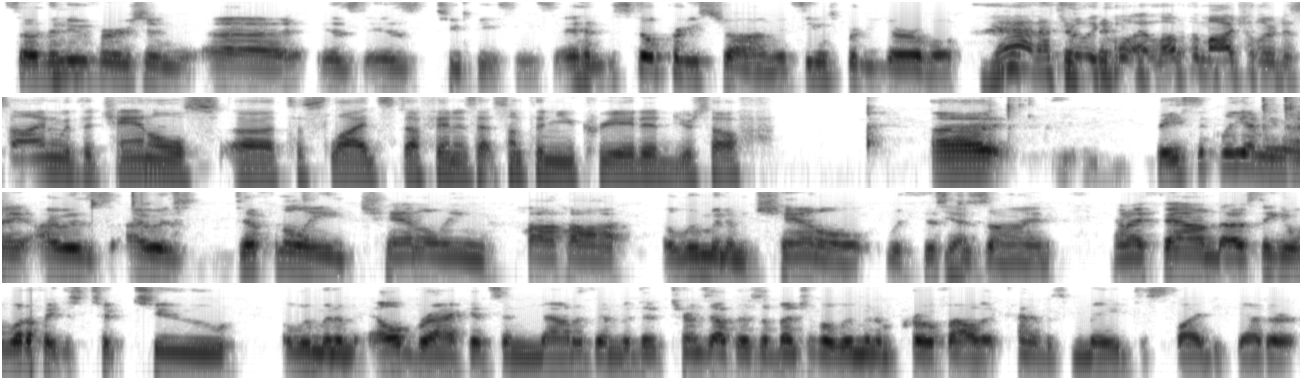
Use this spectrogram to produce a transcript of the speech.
so the new version uh, is is two pieces and still pretty strong. It seems pretty durable. Yeah, that's really cool. I love the modular design with the channels uh, to slide stuff in. Is that something you created yourself? Uh, basically, I mean, I, I was I was definitely channeling haha aluminum channel with this Yeah. design, and I found I was thinking, well, what if I just took two aluminum L brackets and mounted them? But it turns out there's a bunch of aluminum profile that kind of is made to slide together,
